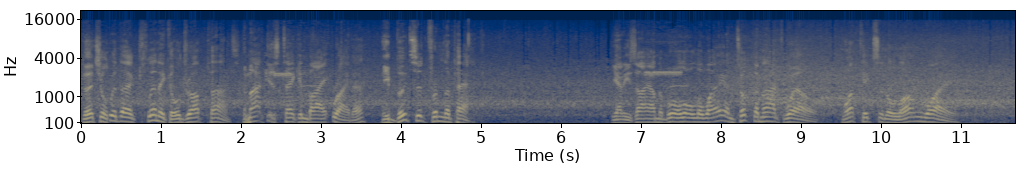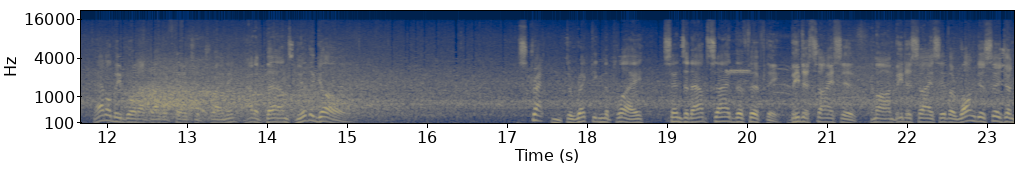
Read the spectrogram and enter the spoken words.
Birchall with a clinical drop punt. The mark is taken by Ryder. He boots it from the pack. He had his eye on the ball all the way and took the mark well. Watt kicks it a long way. That'll be brought up by the coach at training. Out of bounds near the goal. Stratton directing the play, sends it outside the 50. Be decisive. Come on, be decisive. A wrong decision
